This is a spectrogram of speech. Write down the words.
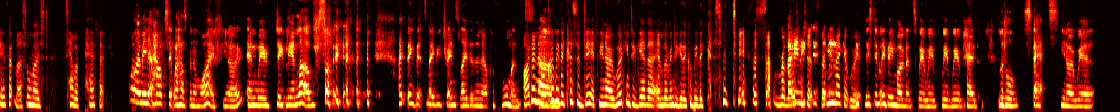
effortless, almost telepathic. Well, I mean, it helps that we're husband and wife, you know, and we're deeply in love. So I think that's maybe translated in our performance. I don't know. It could be um, the kiss of death. You know, working together and living together could be the kiss of death for some relationships. I mean, but you make it work. There's definitely been moments where we've where we've had little spats. You know, where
